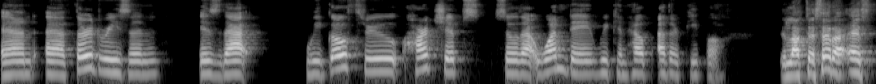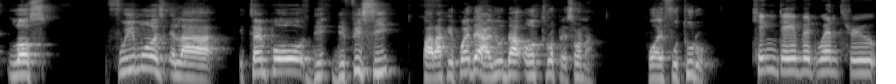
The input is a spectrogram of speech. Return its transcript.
And a third reason is that we go through hardships so that one day we can help other people. La tercera es, los fuimos en la tiempo di- difícil para que pueda ayudar a otra persona por el futuro. King David went through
